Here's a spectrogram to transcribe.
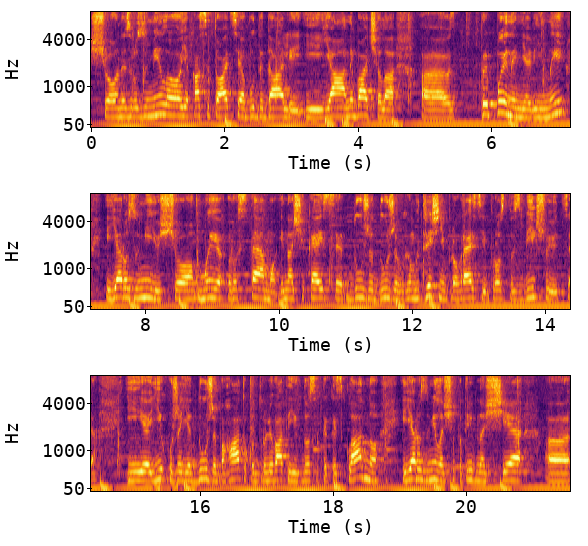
що не зрозуміло, яка ситуація буде далі, і я не бачила е, припинення війни, і я розумію, що ми ростемо, і наші кейси дуже дуже в геометричній прогресії просто збільшуються, і їх вже є дуже багато. Контролювати їх досить таки складно. І я розуміла, що потрібно ще е,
